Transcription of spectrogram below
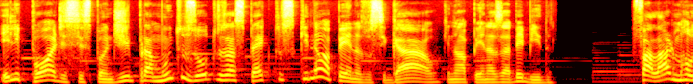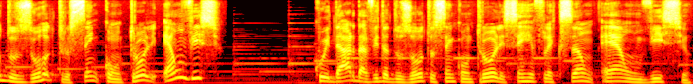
ele pode se expandir para muitos outros aspectos que não apenas o cigarro, que não apenas a bebida. Falar mal dos outros sem controle é um vício. Cuidar da vida dos outros sem controle, sem reflexão, é um vício.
